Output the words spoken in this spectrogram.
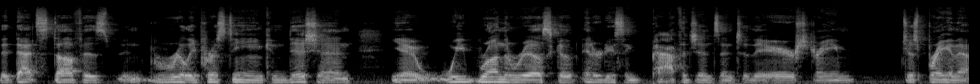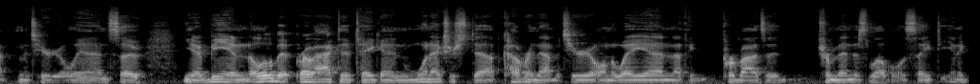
that that stuff is in really pristine condition, you know, we run the risk of introducing pathogens into the airstream just bringing that material in. So, you know, being a little bit proactive, taking one extra step, covering that material on the way in, I think provides a tremendous level of safety. And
